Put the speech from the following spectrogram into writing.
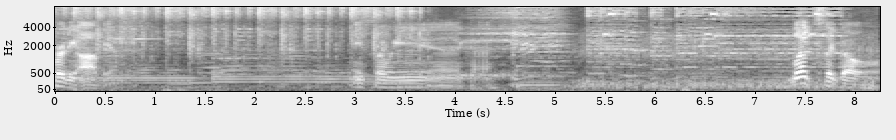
Pretty obvious. So we... Uh, okay. Let's go.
